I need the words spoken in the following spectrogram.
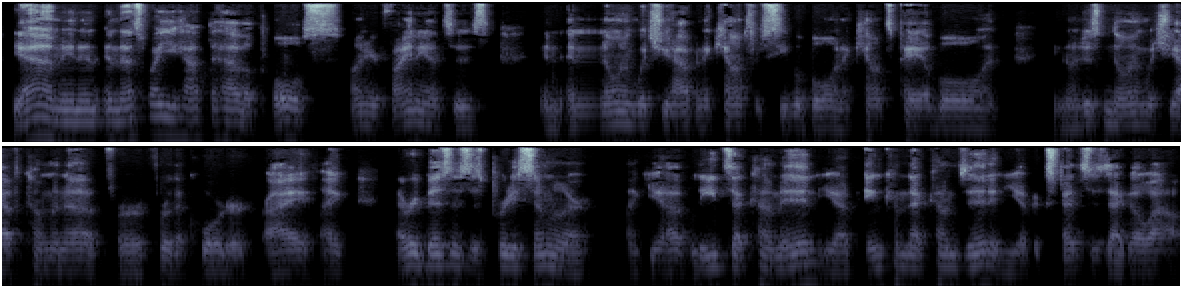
Yeah i mean and, and that's why you have to have a pulse on your finances and, and knowing what you have in accounts receivable and accounts payable and you know just knowing what you have coming up for for the quarter right? Like every business is pretty similar. Like you have leads that come in you have income that comes in and you have expenses that go out.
